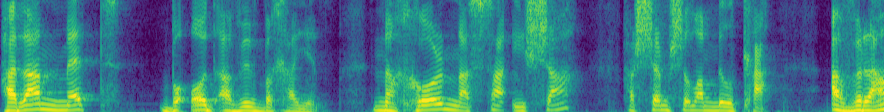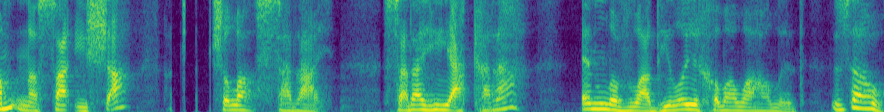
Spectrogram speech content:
הרן מת בעוד אביו בחיים. נחור נשא אישה, השם שלה מילכה. אברהם נשא אישה, השם שלה שרי. שרי היא יקרה, אין לה ולד, היא לא יכולה להוליד. זהו.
